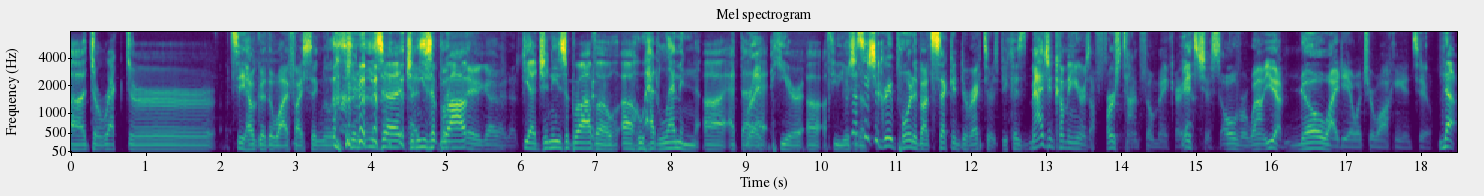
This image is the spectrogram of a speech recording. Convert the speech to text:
a director Let's see how good the Wi-Fi signal is. Janicza Janicza Bravo. There you go. Right. Yeah, Janicza Bravo, uh, who had Lemon uh, at the Right. here uh, a few years That's ago. That's such a great point about second directors because imagine coming here as a first-time filmmaker. It's just overwhelming. You have no idea what you're walking into. no,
